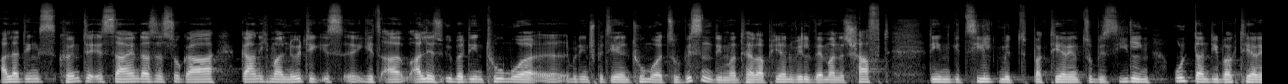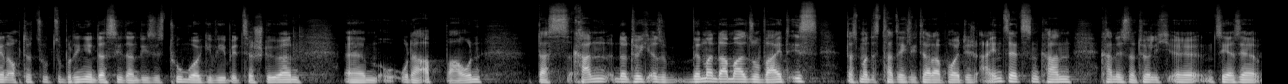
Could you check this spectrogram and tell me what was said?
Allerdings könnte es sein, dass es sogar gar nicht mal nötig ist, äh, jetzt alles über den Tumor, äh, über den speziellen Tumor zu wissen, den man therapieren will, wenn man es schafft, den gezielt mit Bakterien zu besiedeln und dann die Bakterien auch dazu zu bringen, dass sie dann dieses Tumorgewebe zerstören ähm, oder abbauen. Das kann natürlich, also wenn man da mal so weit ist, dass man das tatsächlich therapeutisch einsetzen kann, kann es natürlich äh, ein sehr, sehr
